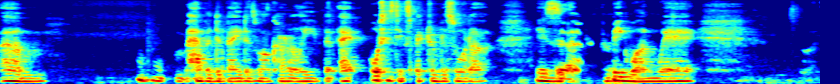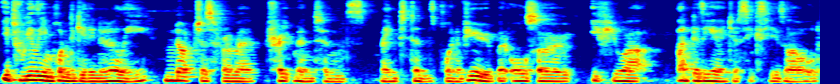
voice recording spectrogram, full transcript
um, have a debate as well currently, but autistic spectrum disorder is yeah. a, a big one where it's really important to get in early, not just from a treatment and maintenance point of view, but also if you are under the age of six years old,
